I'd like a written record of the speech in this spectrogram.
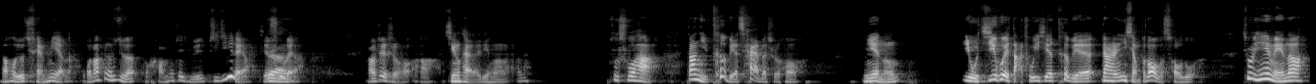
然后我就全灭了。我当时就觉得我靠，那这局 GG 了呀，结束了呀。然后这时候啊，精彩的地方来了，就说啊，当你特别菜的时候，你也能有机会打出一些特别让人意想不到的操作，就是因为呢。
